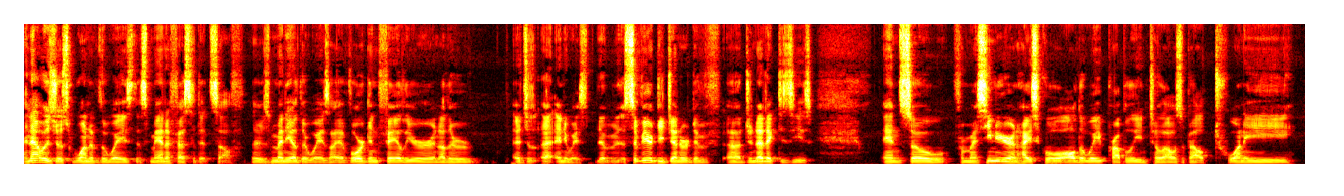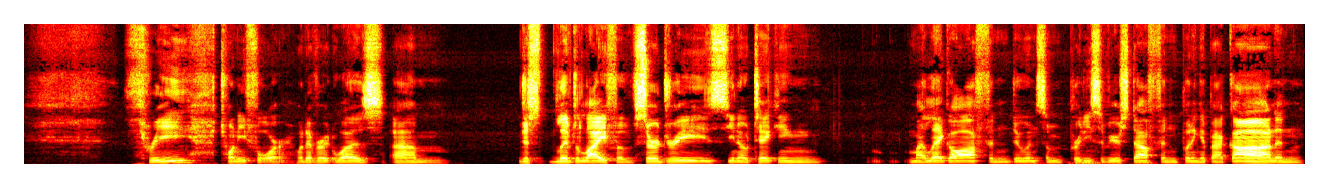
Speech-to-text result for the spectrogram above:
And that was just one of the ways this manifested itself. There's many other ways. I have organ failure and other just, uh, anyways, severe degenerative uh, genetic disease. And so from my senior year in high school all the way probably until I was about 23, 24, whatever it was, um, just lived a life of surgeries, you know, taking my leg off and doing some pretty severe stuff and putting it back on and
